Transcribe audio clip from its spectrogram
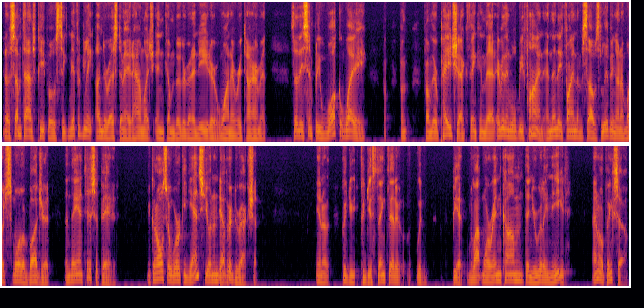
You know, sometimes people significantly underestimate how much income that they're going to need or want in retirement. So they simply walk away from, from their paycheck thinking that everything will be fine. And then they find themselves living on a much smaller budget than they anticipated. It can also work against you in the other direction. You know, could you could you think that it would be a lot more income than you really need? I don't think so.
